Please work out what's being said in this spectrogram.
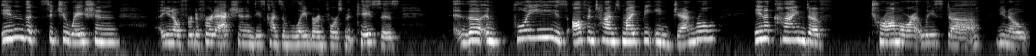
in the situation, you know, for deferred action in these kinds of labor enforcement cases, the employees oftentimes might be in general in a kind of trauma or at least, uh, you know,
